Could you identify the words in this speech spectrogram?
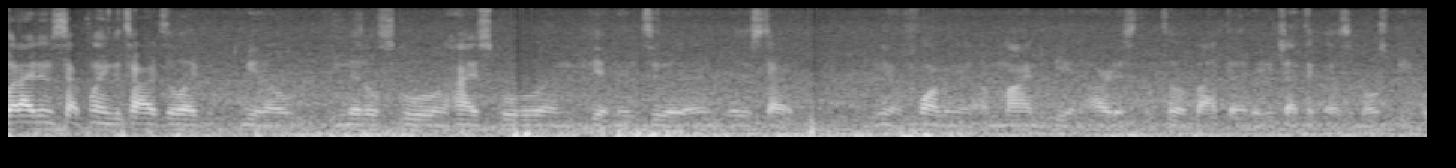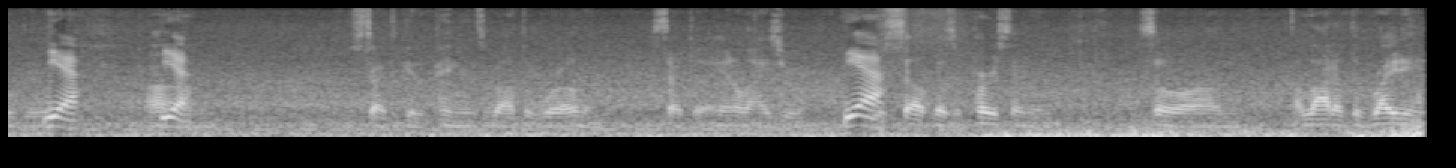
but I didn't start playing guitar until like you know middle school and high school and getting into it and really start you know forming a mind to be an artist until about that age. I think that's what most people do. Yeah. Um, yeah. You start to get opinions about the world and start to analyze your yeah. yourself as a person. And so um, a lot of the writing,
